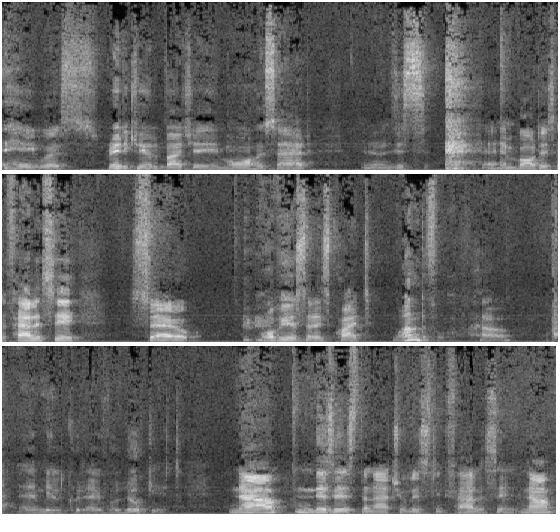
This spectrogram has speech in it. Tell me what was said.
he was ridiculed by G. Moore, who said you know, this embodies a fallacy. So obvious that it's quite wonderful how Mill could overlook it. Now, this is the naturalistic fallacy. Now,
